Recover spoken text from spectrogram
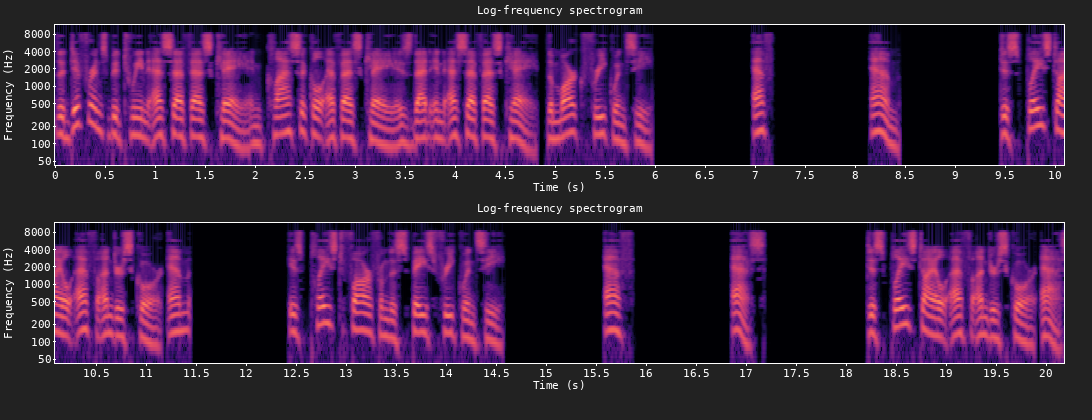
The difference between SFSK and classical FSK is that in SFSK, the mark frequency f m f underscore m is placed far from the space frequency f s f underscore s.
